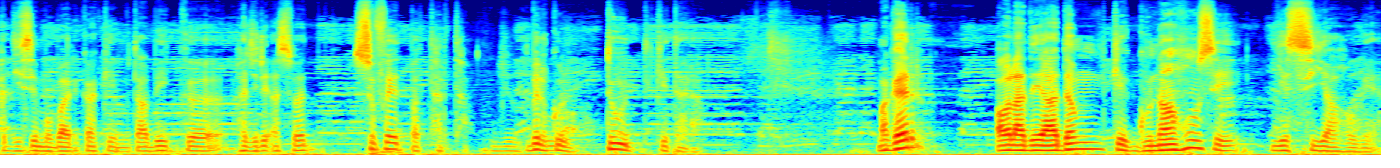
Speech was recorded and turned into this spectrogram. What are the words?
हदीस मुबारक के मुताबिक हजर असवद सफ़ेद पत्थर था बिल्कुल दूध की तरह। मगर औलाद आदम के गुनाहों से ये सिया हो गया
